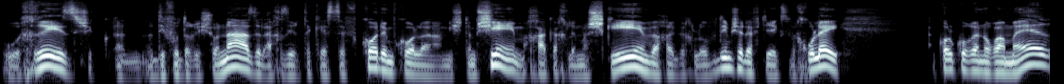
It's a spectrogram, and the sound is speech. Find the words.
הוא הכריז שהעדיפות הראשונה זה להחזיר את הכסף קודם כל למשתמשים אחר כך למשקיעים ואחר כך לעובדים של FTX וכולי. הכל קורה נורא מהר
